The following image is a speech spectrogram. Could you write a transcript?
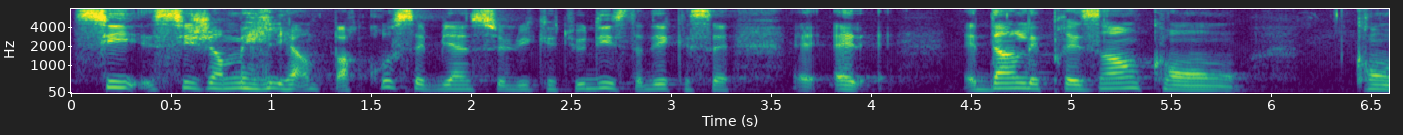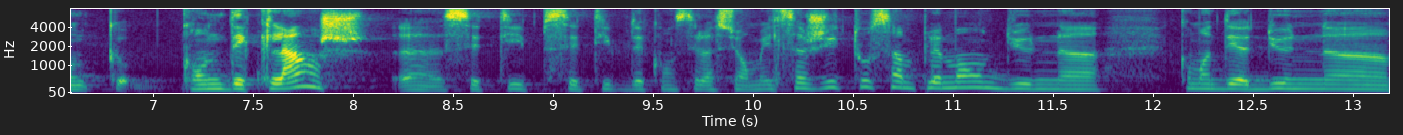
si, si, jamais il y a un parcours, c'est bien celui que tu dis, c'est-à-dire que c'est dans le présent qu'on qu'on déclenche euh, ce, type, ce type de constellation. Mais il s'agit tout simplement d'une, euh, comment dire, d'une, euh,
